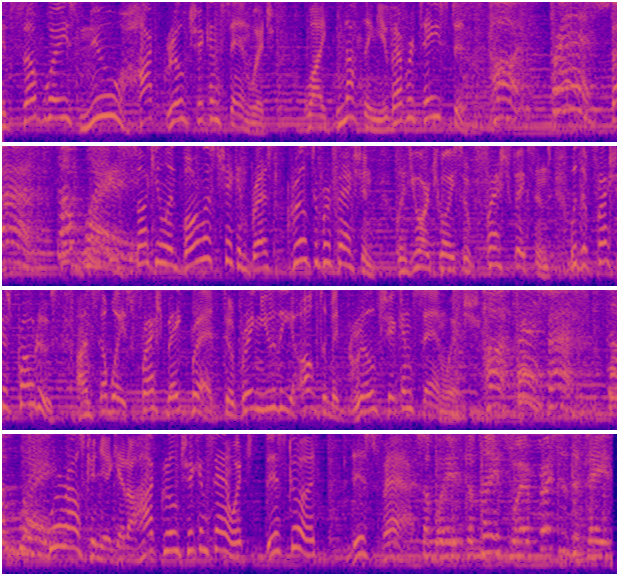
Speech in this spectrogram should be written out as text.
It's Subway's new hot grilled chicken sandwich, like nothing you've ever tasted. Hot, fresh, fast, Subway. It's succulent boneless chicken breast grilled to perfection with your choice of fresh fixins with the freshest produce on Subway's fresh baked bread to bring you the ultimate grilled chicken sandwich. Hot, fresh, fast, Subway. Where else can you get a hot grilled chicken sandwich this good, this fast? Subway's the place where fresh is the taste.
